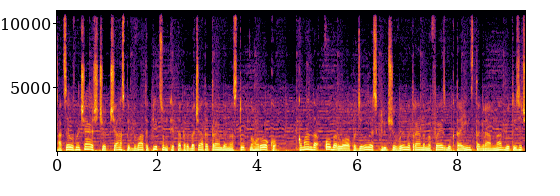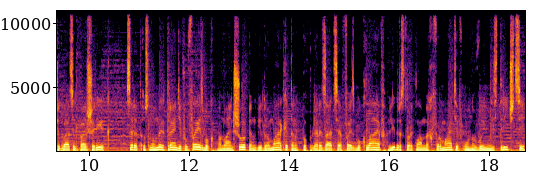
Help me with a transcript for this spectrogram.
а це означає, що час підбивати підсумки та передбачати тренди наступного року. Команда Oberlo поділилась ключовими трендами Facebook та Instagram на 2021 рік. Серед основних трендів у Facebook – онлайн-шопінг, відеомаркетинг, популяризація Facebook Live, лідерство рекламних форматів у новинній стрічці,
